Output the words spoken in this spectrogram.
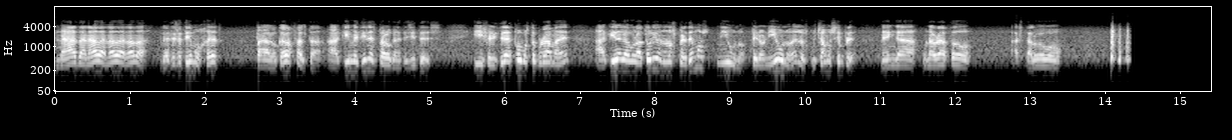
Nada, nada, nada, nada. Gracias a ti, mujer. Para lo que haga falta. Aquí me tienes para lo que necesites. Y felicidades por vuestro programa, ¿eh? Aquí en el laboratorio no nos perdemos ni uno, pero ni uno, ¿eh? Lo escuchamos siempre. Venga, un abrazo. Hasta luego.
